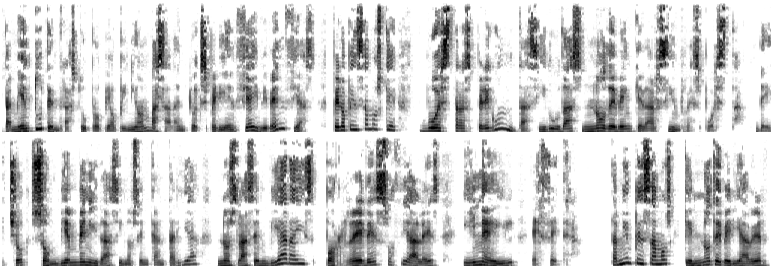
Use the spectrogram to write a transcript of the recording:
También tú tendrás tu propia opinión basada en tu experiencia y vivencias, pero pensamos que vuestras preguntas y dudas no deben quedar sin respuesta. De hecho, son bienvenidas y nos encantaría nos las enviarais por redes sociales, email, etc. También pensamos que no debería haber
